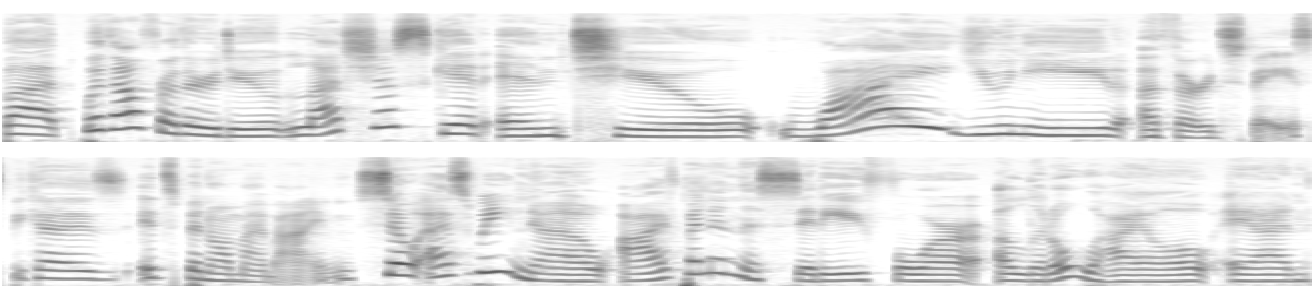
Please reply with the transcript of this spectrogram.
But without further ado, let's just get into why you need a third space because it's been on my mind. So, as we know, I've been in the city for a little while and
